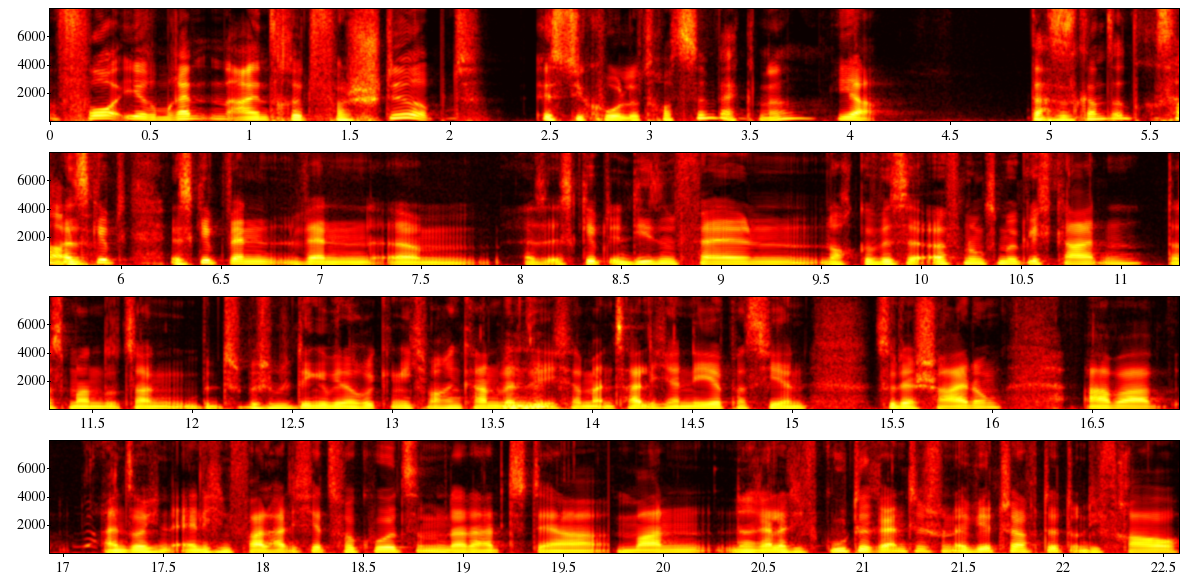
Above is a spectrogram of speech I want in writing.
vor ihrem Renteneintritt verstirbt, ist die Kohle trotzdem weg, ne? Ja, das ist ganz interessant. Also es gibt, es gibt, wenn, wenn, ähm, also es gibt in diesen Fällen noch gewisse Öffnungsmöglichkeiten, dass man sozusagen bestimmte Dinge wieder rückgängig machen kann, wenn mhm. sie, ich sag mal, in zeitlicher Nähe passieren zu der Scheidung. Aber einen solchen ähnlichen Fall hatte ich jetzt vor kurzem. Da hat der Mann eine relativ gute Rente schon erwirtschaftet und die Frau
